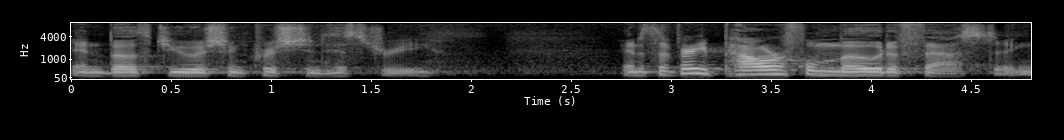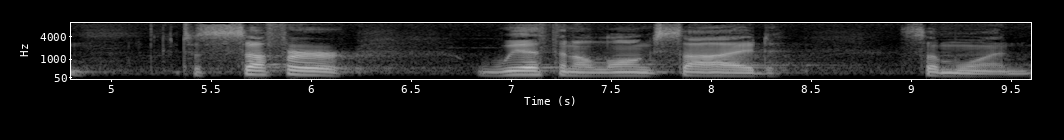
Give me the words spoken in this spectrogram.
in both Jewish and Christian history. And it's a very powerful mode of fasting to suffer with and alongside someone.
